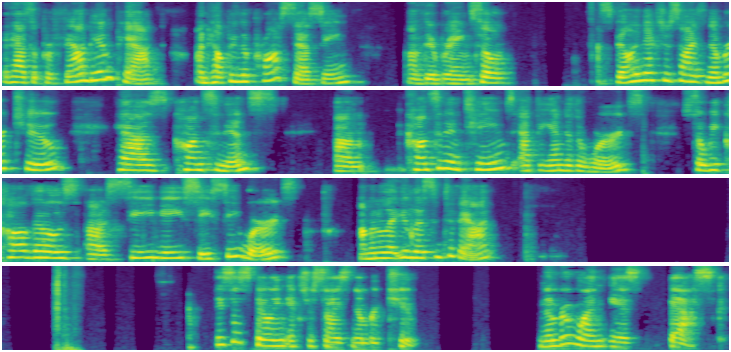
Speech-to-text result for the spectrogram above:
it has a profound impact on helping the processing of their brain. So, spelling exercise number two has consonants, um, consonant teams at the end of the words. So, we call those uh, CVCC words. I'm going to let you listen to that. This is spelling exercise number two. Number one is bask,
